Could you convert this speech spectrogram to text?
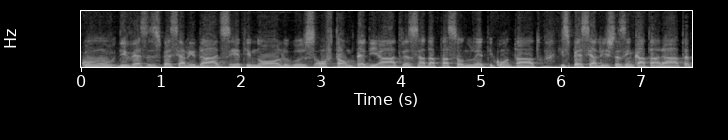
com diversas especialidades, retinólogos, oftalmopediatras, adaptação do lente de contato, especialistas em catarata.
